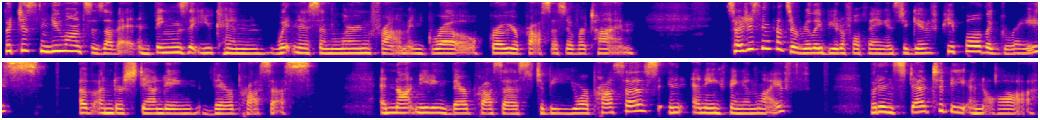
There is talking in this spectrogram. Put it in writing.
but just nuances of it and things that you can witness and learn from and grow, grow your process over time. So I just think that's a really beautiful thing is to give people the grace of understanding their process and not needing their process to be your process in anything in life but instead to be in awe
